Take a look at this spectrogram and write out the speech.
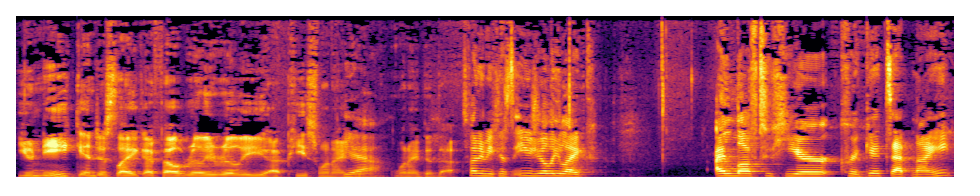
unique and just like I felt really, really at peace when I Yeah. when I did that. It's funny because usually, like, I love to hear crickets at night,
